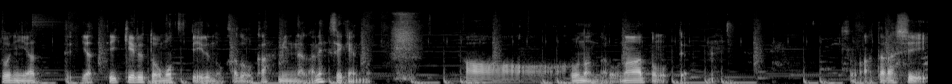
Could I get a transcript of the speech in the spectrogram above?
当にやってやっていけると思っているのかどうか、みんながね、世間の。あどうなんだろうなと思って。その新しい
